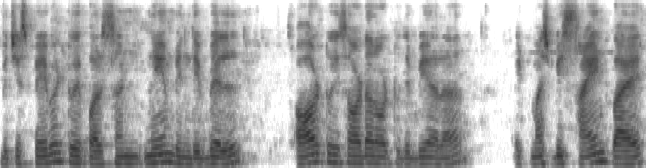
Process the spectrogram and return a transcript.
which is payable to a person named in the bill or to his order or to the bearer. It must be signed by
